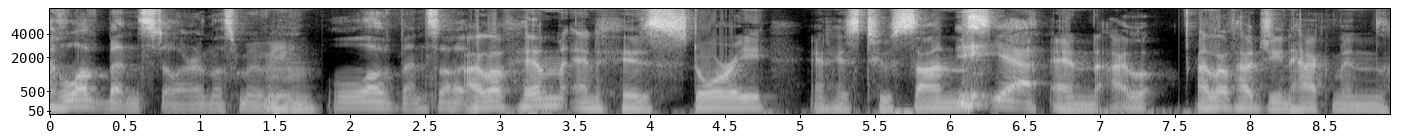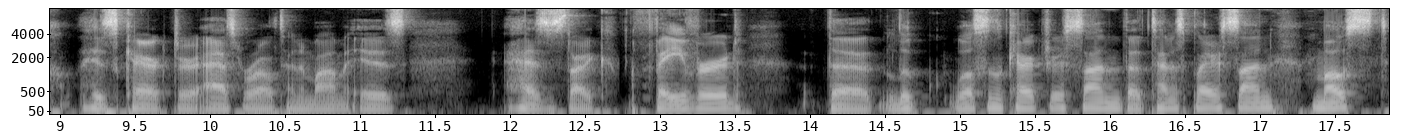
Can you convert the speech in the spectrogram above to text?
I love Ben Stiller in this movie. Love Ben Stiller. Mm-hmm. I love him and his story and his two sons. yeah. And I, I love how Gene Hackman, his character as Royal Tenenbaum, is has like favored the Luke Wilson character's son, the tennis player's son, most,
